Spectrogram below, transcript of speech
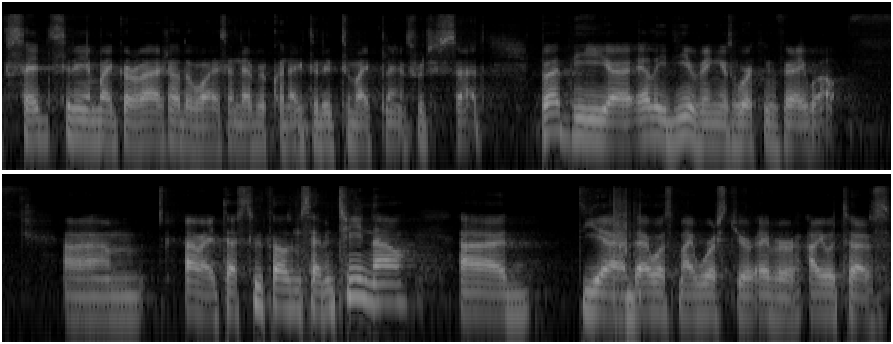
said, sitting in my garage otherwise. I never connected it to my plants, which is sad. But the uh, LED ring is working very well. Um, all right, that's 2017 now. Uh, yeah, that was my worst year ever, IoTuz.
